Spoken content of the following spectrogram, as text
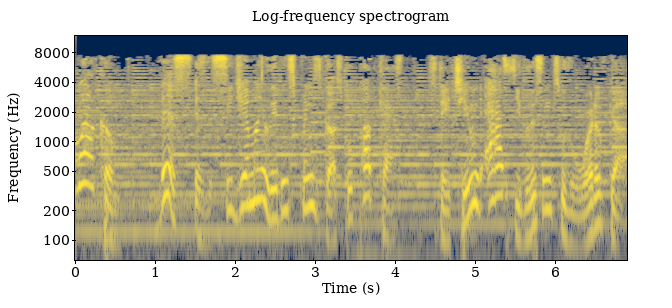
Welcome. This is the CGMI Living Springs Gospel Podcast. Stay tuned as you listen to the Word of God.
